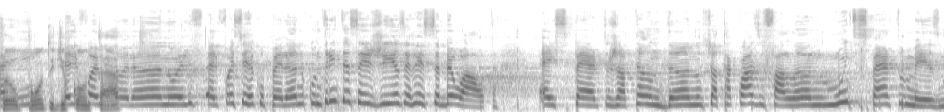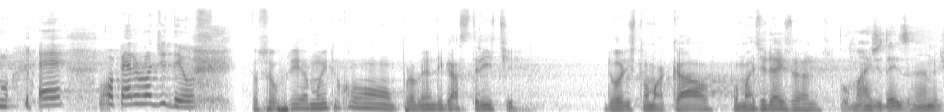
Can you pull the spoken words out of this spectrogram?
Foi o ponto de ele contato. Foi melhorando, ele, ele foi se recuperando. Com 36 dias ele recebeu alta. É esperto, já está andando, já está quase falando, muito esperto mesmo. É uma pérola de Deus. Eu sofria muito com problema de gastrite, dor estomacal, por mais de 10 anos. Por mais de 10 anos.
